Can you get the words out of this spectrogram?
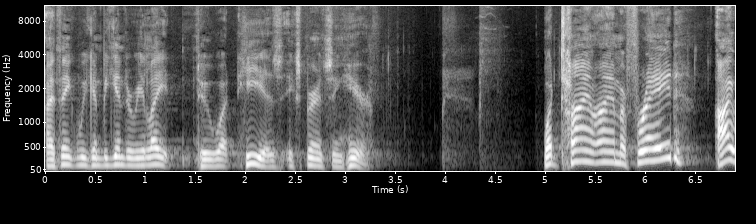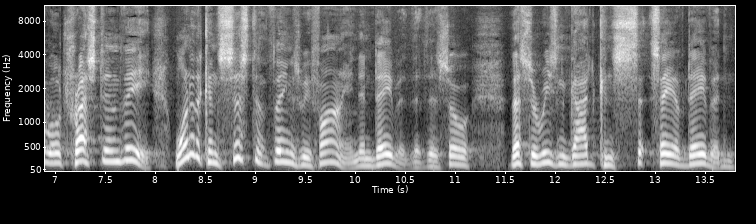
I think we can begin to relate to what he is experiencing here. What time I am afraid, I will trust in thee. One of the consistent things we find in David that is so that's the reason God can say of David,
